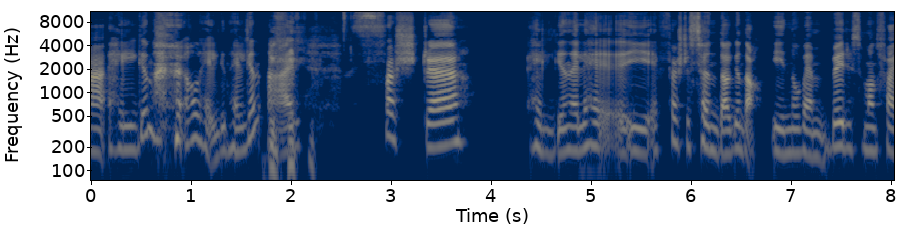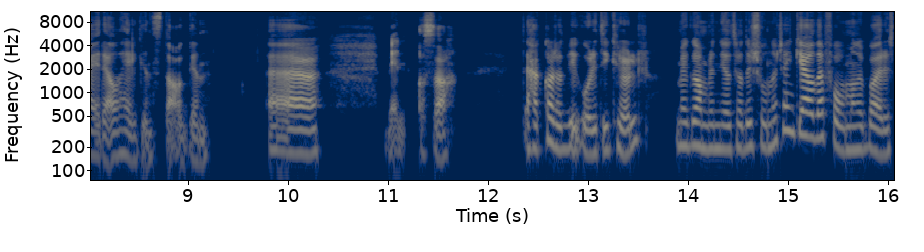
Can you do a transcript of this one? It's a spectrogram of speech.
er helgen, allehelgenhelgen er første helgen, eller he, i første søndagen da, i november, så man feirer allehelgensdagen. Uh, men altså, det er kanskje at vi går litt i krøll med gamle nye tradisjoner, tenker jeg, og der får man jo bare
